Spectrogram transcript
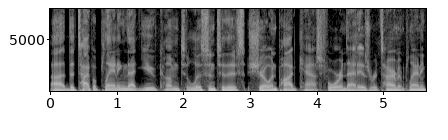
uh, the type of planning that you come to listen to this show and podcast for, and that is retirement planning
